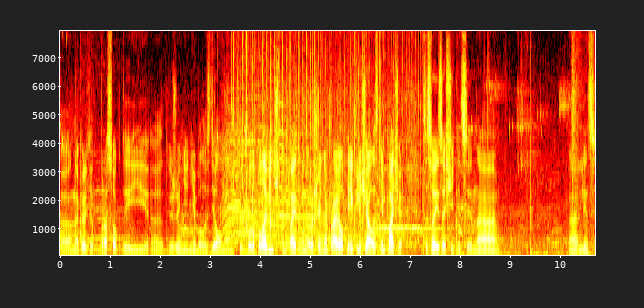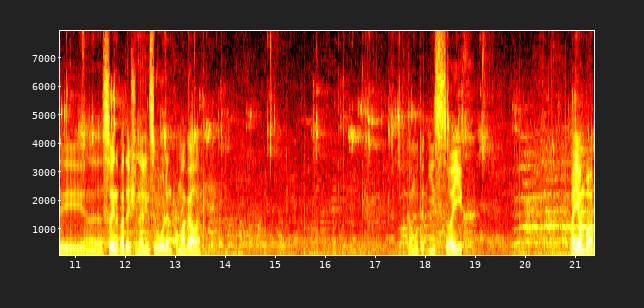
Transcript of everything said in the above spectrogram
э, накрыть этот бросок, да и э, движение не было сделано. Тут было половинчатым, поэтому нарушение правил. Переключалась тем паче со своей защитницы на Линдси, э, своей нападающей на Линдси Уоллен, помогала кому-то из своих. Майомбо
